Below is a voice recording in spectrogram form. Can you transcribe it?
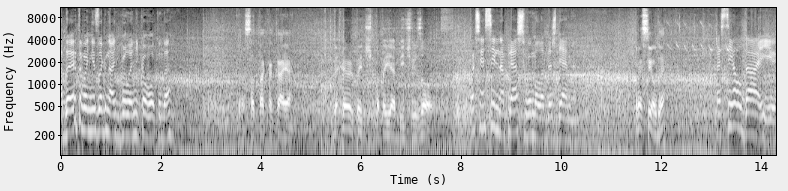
А до этого не загнать было никого туда. Красота какая. The Heritage Pattaya Beach Resort. Очень сильно пляж вымыло дождями. Просел, да? Просел, да, и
